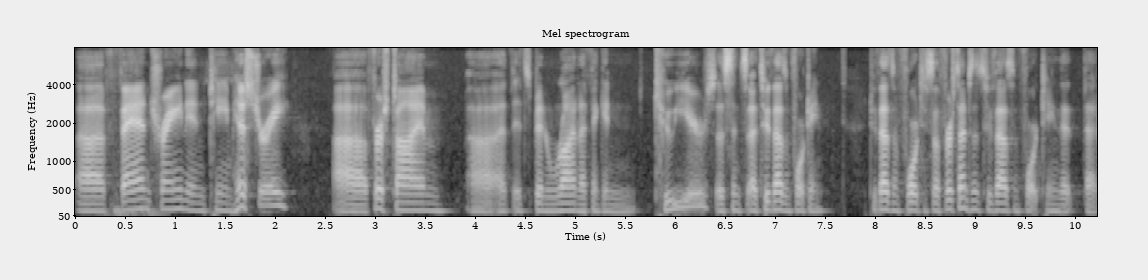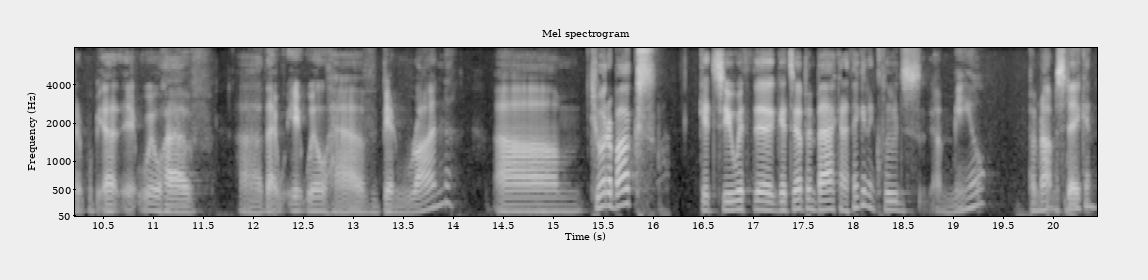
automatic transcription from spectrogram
uh, fan train in team history. Uh, first time uh, it's been run, I think, in two years, since 2014. 2014. So first time since 2014 that, that it will be uh, it will have uh, that it will have been run. Um, 200 bucks gets you with the gets you up and back, and I think it includes a meal, if I'm not mistaken.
